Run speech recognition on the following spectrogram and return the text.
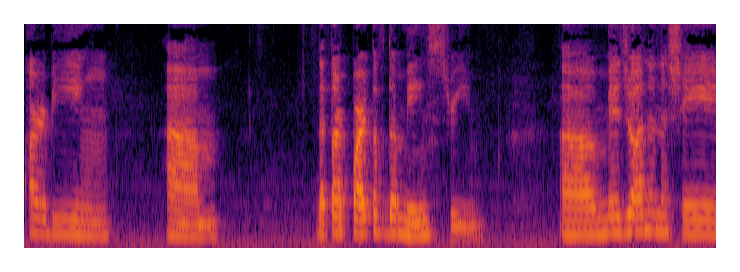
are being um that are part of the mainstream uh, medyo ano na siya, eh,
